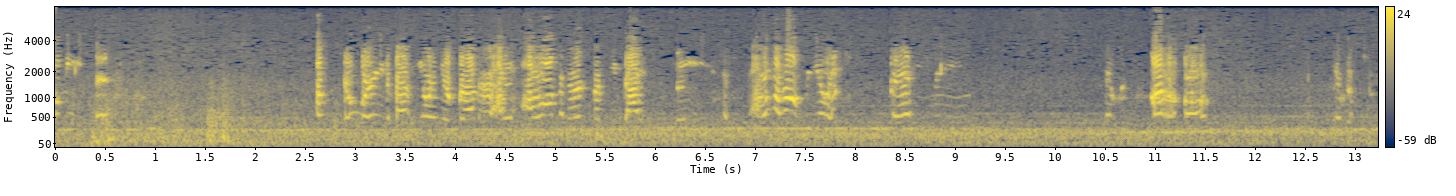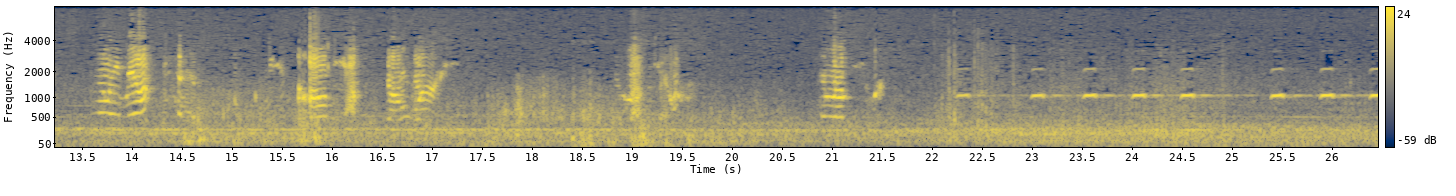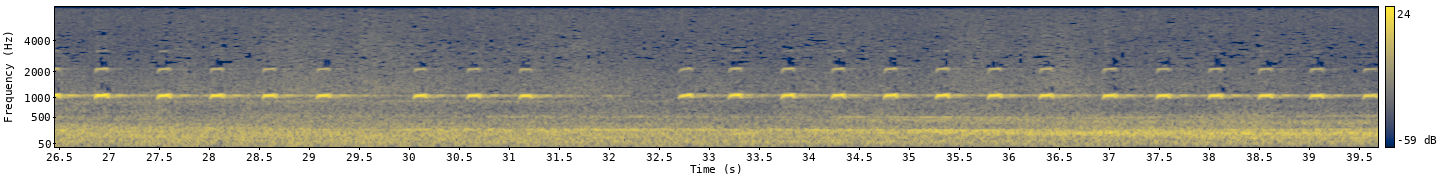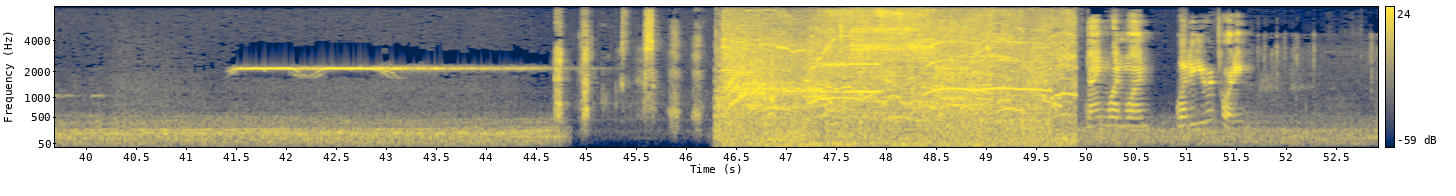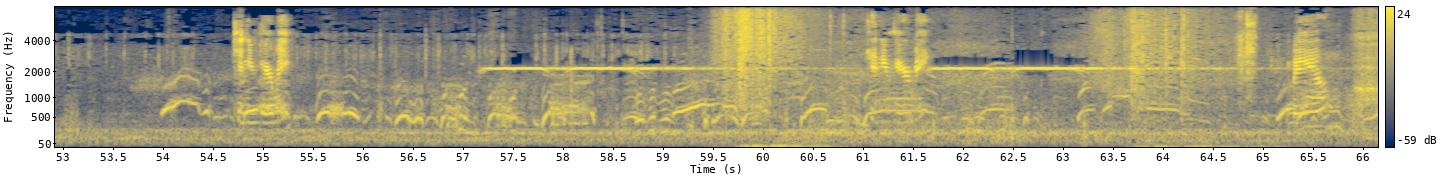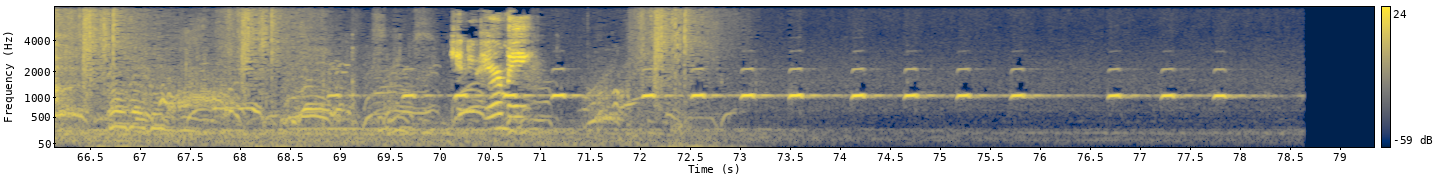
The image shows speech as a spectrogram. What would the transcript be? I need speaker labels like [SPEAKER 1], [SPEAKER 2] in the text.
[SPEAKER 1] Tammy says, I'm so worried about you and your brother. I, I haven't heard from you guys in days. I haven't really been for. It was horrible. It was really, really sad. Please call me. I'm
[SPEAKER 2] Nine one one. What are you reporting? Can you hear me? Can you hear me? Ma'am? Can you hear me?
